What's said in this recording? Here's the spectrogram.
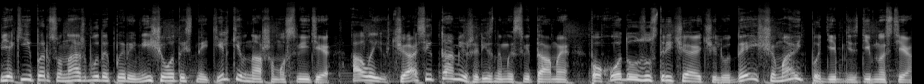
в якій персонаж буде переміщуватись не тільки в нашому світі, але й в часі та між різними світами, по ходу зустрічаючи людей, що мають подібні здібності.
